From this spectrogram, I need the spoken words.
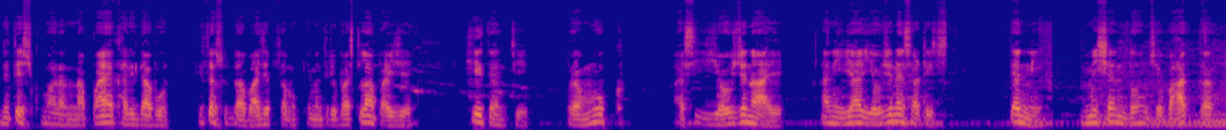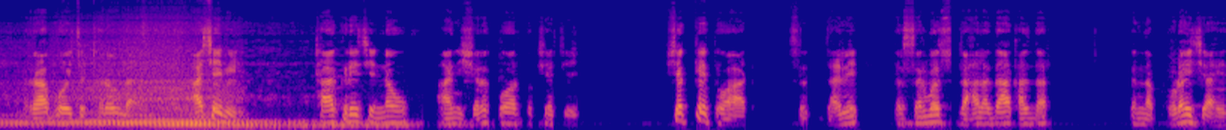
नितीश कुमारांना पायाखाली दाबून तिथं सुद्धा भाजपचा मुख्यमंत्री बसला पाहिजे ही त्यांची प्रमुख अशी योजना आहे. आणि या योजनेसाठीच त्यांनी मिशन दोनशे बहात्तर राबवायचं ठरवलं आहे. अशा वेळी ठाकरेचे नऊ आणि शरद पवार पक्षाचे शक्यतो आठ स- झाले. तर सर्वच दहाला दहा खासदार त्यांना फोडायचे आहेत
